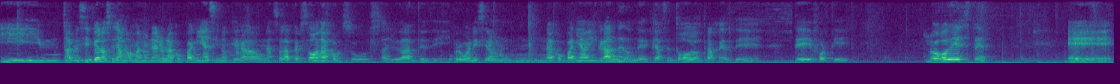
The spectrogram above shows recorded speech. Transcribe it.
y al principio no se llama, bueno, no era una compañía, sino que era una sola persona con sus ayudantes, y, pero bueno, hicieron un, una compañía bien grande donde que hacen todos los trajes de, de 48. Luego de este, eh,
